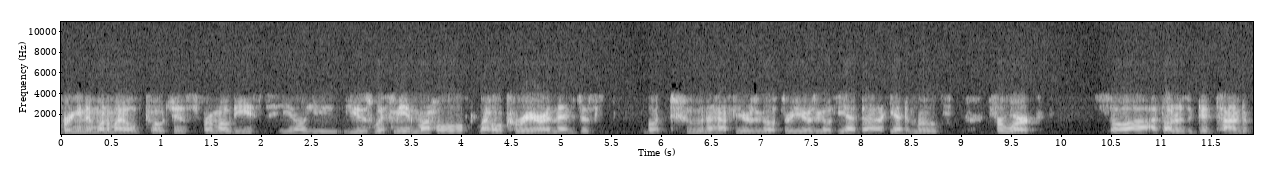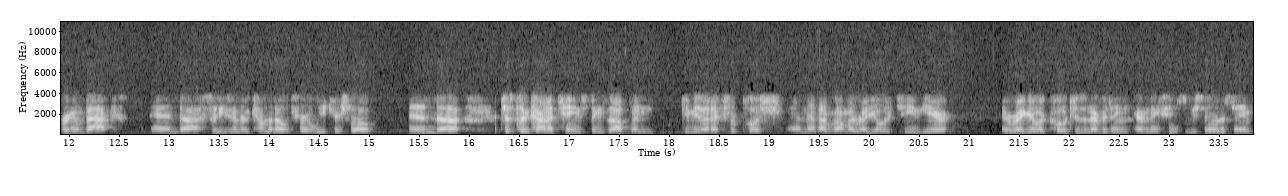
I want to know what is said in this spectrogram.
bringing in one of my old coaches from out east. You know, he, he was with me in my whole my whole career, and then just about two and a half years ago, three years ago, he had to, he had to move for work. So uh, I thought it was a good time to bring him back, and uh, so he's going to be coming out for a week or so, and uh, just to kind of change things up and give me that extra push. And then I've got my regular team here, and regular coaches, and everything. Everything seems to be staying the same.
